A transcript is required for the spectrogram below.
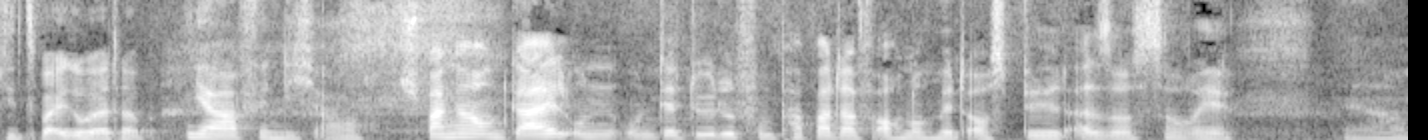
die zwei gehört habe. Ja, finde ich auch. Schwanger und geil und, und der Dödel vom Papa darf auch noch mit aufs Bild. Also, sorry. Ja.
